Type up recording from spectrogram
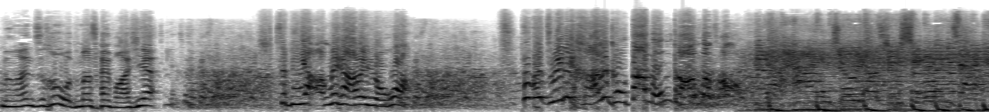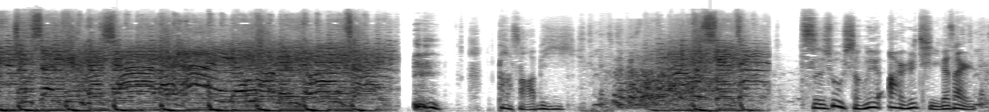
吻完之后我他妈才发现，这逼样为啥没说话？嘴里含了口大浓汤，我操！爱就要趁现在，就算天塌下来，还有我们都在。大傻逼！此处省略二十七个字儿。Let's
